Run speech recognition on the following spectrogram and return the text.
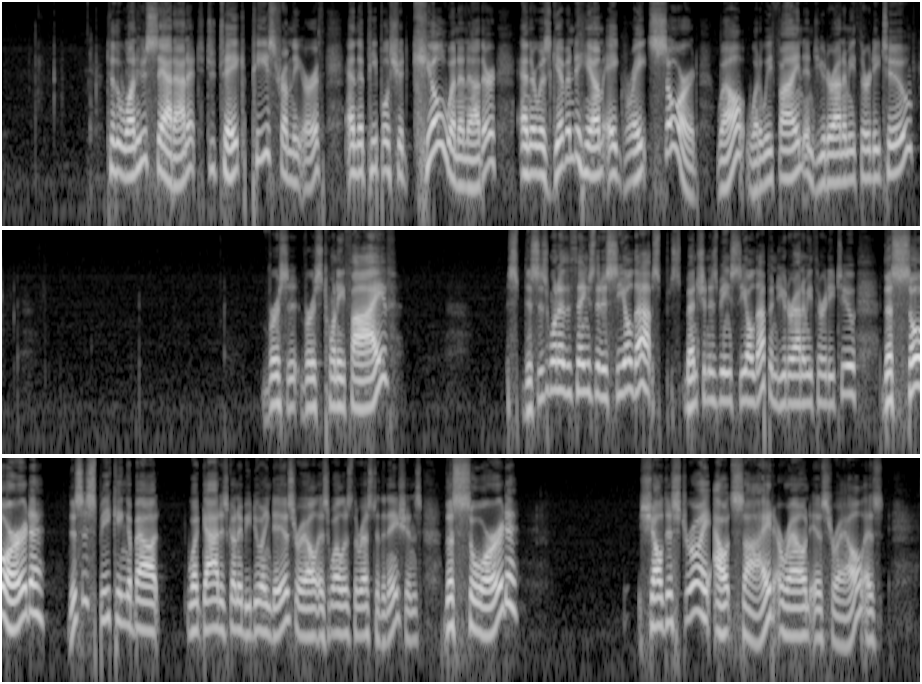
to the one who sat on it to take peace from the earth, and the people should kill one another, and there was given to him a great sword. Well, what do we find in Deuteronomy 32? Verse, verse 25 this is one of the things that is sealed up, mentioned as being sealed up in Deuteronomy 32. The sword, this is speaking about what God is going to be doing to Israel as well as the rest of the nations. The sword shall destroy outside around Israel, as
